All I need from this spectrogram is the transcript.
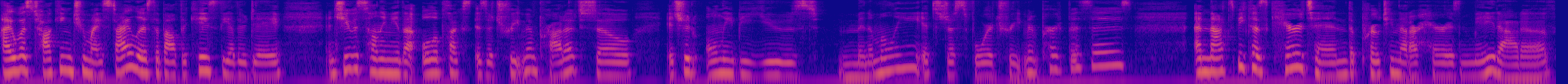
I was talking to my stylist about the case the other day, and she was telling me that Olaplex is a treatment product, so it should only be used minimally. It's just for treatment purposes. And that's because keratin, the protein that our hair is made out of,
